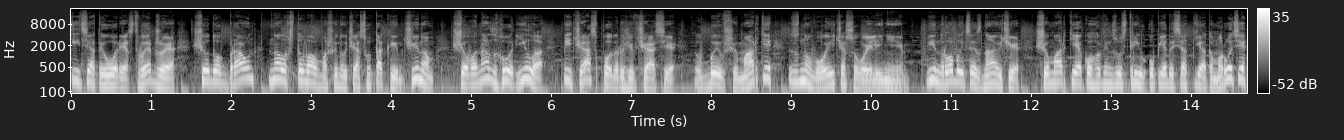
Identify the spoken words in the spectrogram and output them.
І ця теорія стверджує, що Док Браун налаштував машину часу таким чином, що вона згоріла під час подорожі в часі, вбивши Марті з нової часової лінії. Він робить це, знаючи, що Марті, якого він зустрів у 55-му році,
